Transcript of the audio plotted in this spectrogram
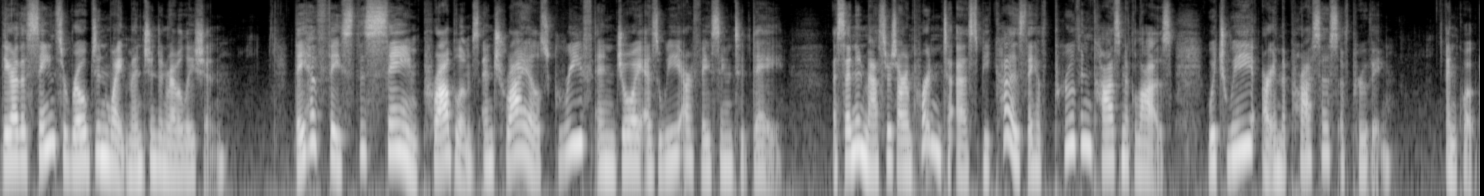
They are the saints robed in white mentioned in Revelation. They have faced the same problems and trials, grief and joy as we are facing today. Ascended Masters are important to us because they have proven cosmic laws, which we are in the process of proving. End quote.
